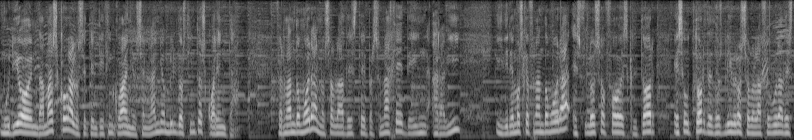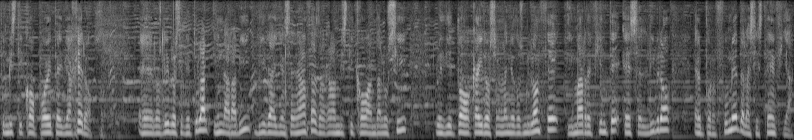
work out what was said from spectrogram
Murió en Damasco a los 75 años, en el año 1240. Fernando Mora nos habla de este personaje, de In Arabi, y diremos que Fernando Mora es filósofo, escritor, es autor de dos libros sobre la figura de este místico poeta y viajero. Eh, los libros se titulan In Arabi, Vida y Enseñanzas del gran místico andalusí, lo editó Kairos en el año 2011 y más reciente es el libro El perfume de la existencia,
